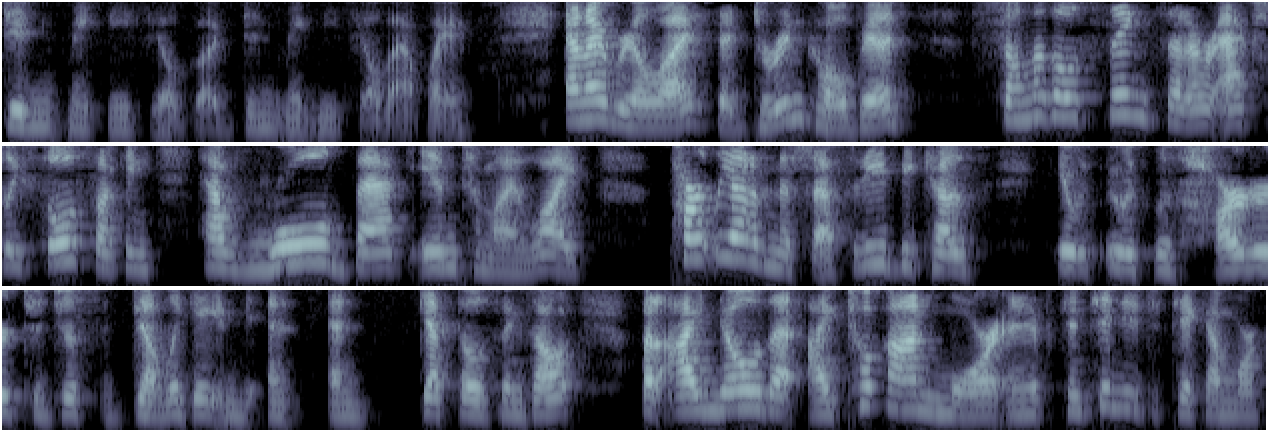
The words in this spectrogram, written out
didn't make me feel good, didn't make me feel that way. And I realized that during COVID, some of those things that are actually soul sucking have rolled back into my life, partly out of necessity because it, it was harder to just delegate and, and, and get those things out. But I know that I took on more and have continued to take on more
